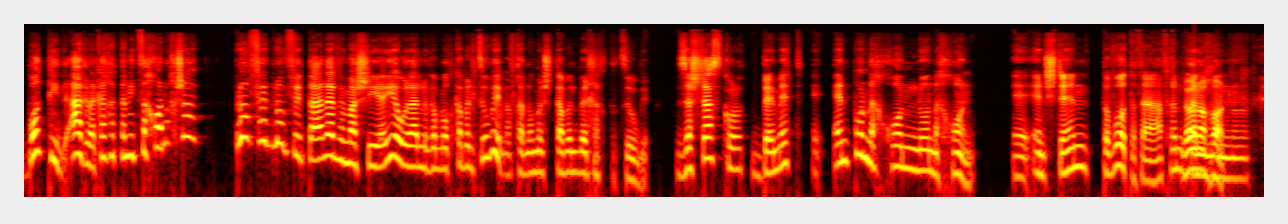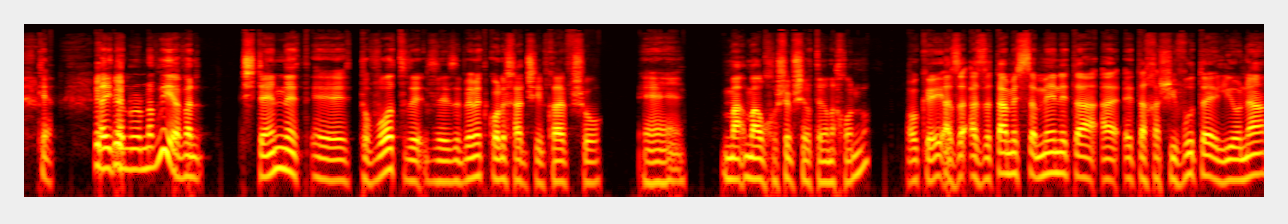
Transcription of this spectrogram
בוא תדאג לקחת את הניצחון עכשיו, בלומפילד בלומפילד תעלה ומה שיהיה אולי גם לא תקבל צהובים אף אחד לא אומר שתקבל בהכרח את הצהובים. זה שתי אסכולות באמת אין פה נכון לא נכון אה, הן שתיהן טובות אתה אף אחד לא נכון כן היית לנו נביא אבל שתיהן אה, טובות וזה באמת כל אחד שיבחר איפשהו אה, מה, מה הוא חושב שיותר נכון לו. אוקיי, okay, אז, אז אתה מסמן את, ה, את החשיבות העליונה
